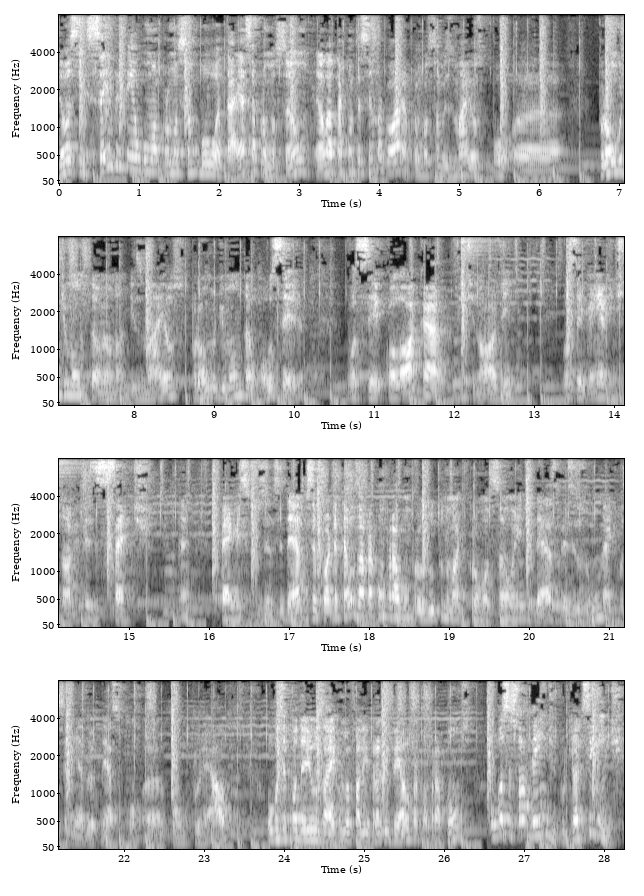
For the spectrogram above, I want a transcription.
então, assim, sempre tem alguma promoção boa, tá? Essa promoção, ela tá acontecendo agora, promoção Smiles Bo uh, Promo de Montão é o nome, Smiles Promo de Montão. Ou seja, você coloca 29, você ganha 29 vezes 7, né? Pega esses 210, você pode até usar para comprar algum produto numa promoção aí de 10 vezes 1, né? Que você ganha 10 pontos por real. Ou você poderia usar, como eu falei, para Livelo para comprar pontos. Ou você só vende, porque olha o seguinte,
